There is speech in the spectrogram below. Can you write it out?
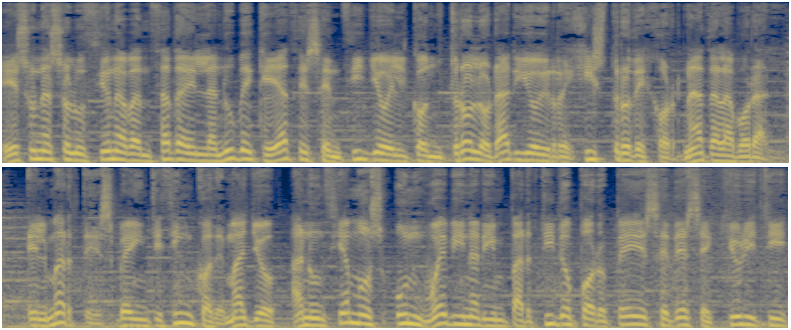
es una solución avanzada en la nube que hace sencillo el control horario y registro de jornada laboral. El martes 25 de mayo anunciamos un webinar impartido por PSD Security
